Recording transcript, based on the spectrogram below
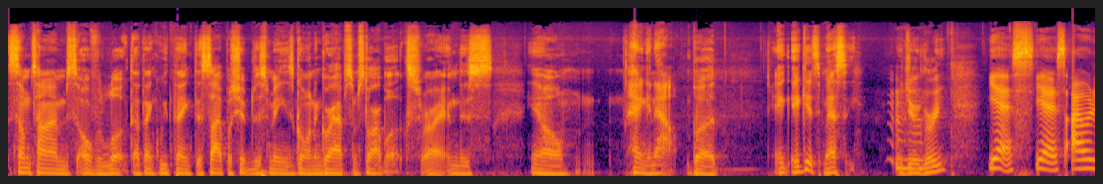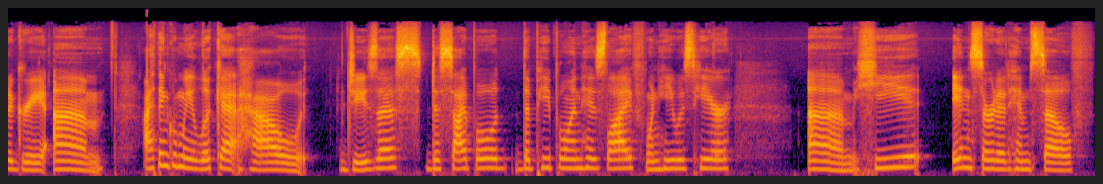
sometimes overlooked. I think we think discipleship just means going and grab some Starbucks, right, and this you know hanging out, but it, it gets messy. Would you agree? Yes, yes, I would agree. Um, I think when we look at how Jesus discipled the people in his life when he was here, um, he inserted himself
